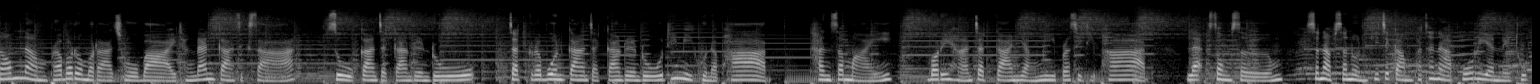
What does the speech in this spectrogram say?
น้อมนำพระบรมราโชบายทางด้านการศึกษา สู่การจัดการเรียนรู้ จัดกระบวนการจัดการเรียนรู้ที่มีคุณภาพ ทันสมัย บริหารจัดการอย่างมีประสิทธิภาพ และส่งเสริม สนับสนุนกิจกรรมพัฒนาผู้เรียนในทุก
